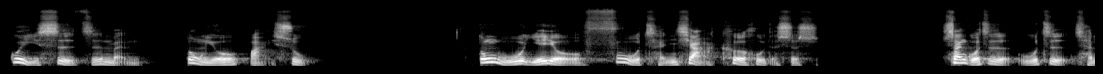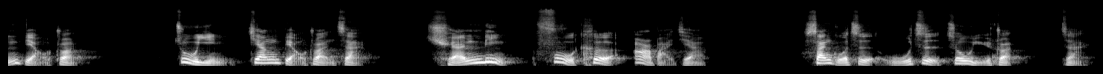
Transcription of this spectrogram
贵士之门，动有百数。东吴也有复城下客户的事实。《三国志·吴志陈表传》注引江表传在，全命复客二百家。《三国志·吴志周瑜传》在，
